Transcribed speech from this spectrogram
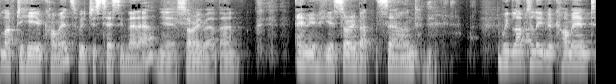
love to hear your comments. We're just testing that out. Yeah, sorry about that. And if, yeah, sorry about the sound. We'd love to leave a comment.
